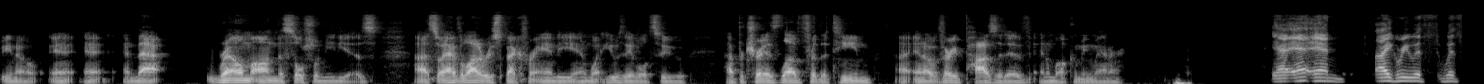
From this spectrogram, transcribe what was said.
you know and, and, and that realm on the social medias. Uh, so I have a lot of respect for Andy and what he was able to uh, portray his love for the team uh, in a very positive and welcoming manner. Yeah, and, and, I agree with with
